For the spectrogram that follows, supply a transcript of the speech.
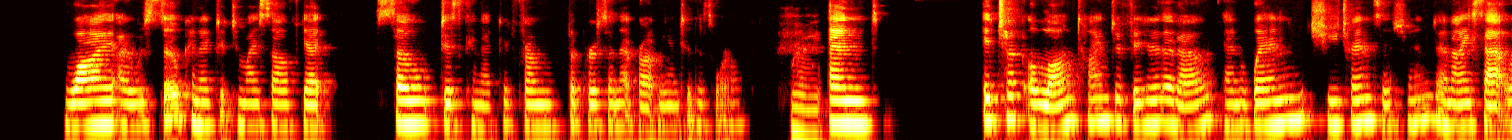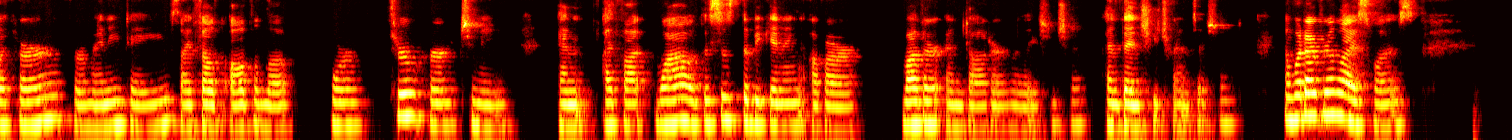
why I was so connected to myself, yet so disconnected from the person that brought me into this world. Right. And it took a long time to figure that out. And when she transitioned and I sat with her for many days, I felt all the love for through her to me. And I thought, wow, this is the beginning of our mother and daughter relationship. And then she transitioned. And what I realized was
